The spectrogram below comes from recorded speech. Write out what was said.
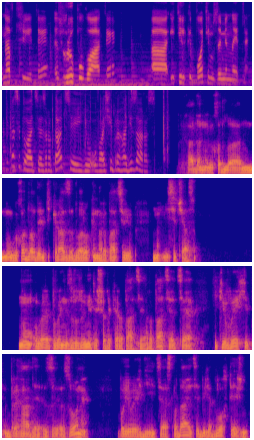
навчити, згрупувати а, і тільки потім замінити. Яка ситуація з ротацією у вашій бригаді зараз? Бригада не виходила, ну, виходила один тільки раз за два роки на ротацію на місяць часу. Ну, ви повинні зрозуміти, що таке ротація. Ротація це тільки вихід бригади з зони бойових дій. Це складається біля двох тижнів.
